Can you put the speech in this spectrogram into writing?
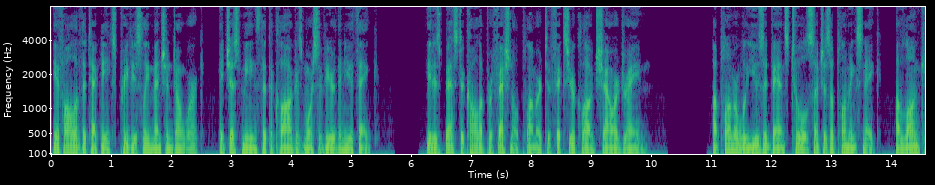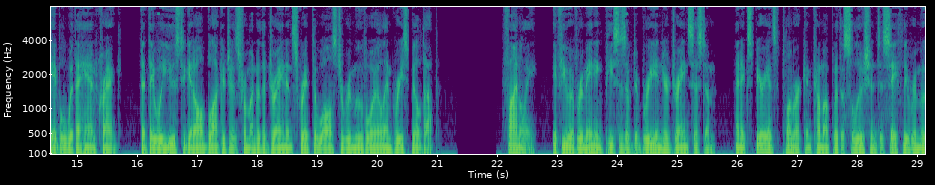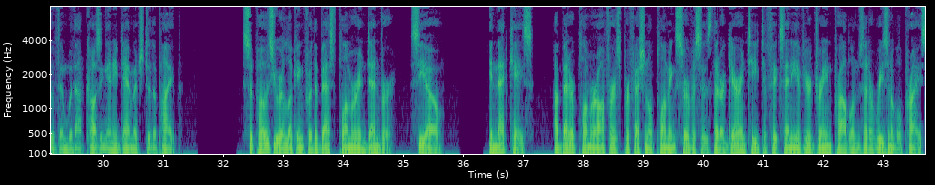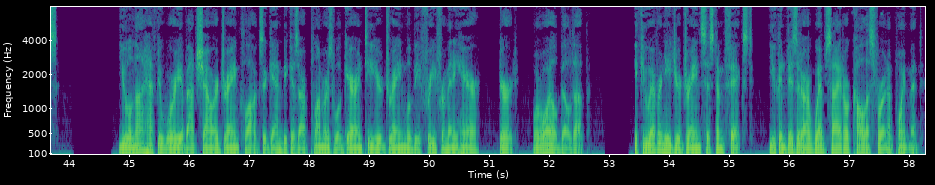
If all of the techniques previously mentioned don't work, it just means that the clog is more severe than you think. It is best to call a professional plumber to fix your clogged shower drain. A plumber will use advanced tools such as a plumbing snake, a long cable with a hand crank, that they will use to get all blockages from under the drain and scrape the walls to remove oil and grease buildup. Finally, if you have remaining pieces of debris in your drain system, an experienced plumber can come up with a solution to safely remove them without causing any damage to the pipe. Suppose you are looking for the best plumber in Denver, CO. In that case, a better plumber offers professional plumbing services that are guaranteed to fix any of your drain problems at a reasonable price. You will not have to worry about shower drain clogs again because our plumbers will guarantee your drain will be free from any hair, dirt, or oil buildup. If you ever need your drain system fixed, you can visit our website or call us for an appointment.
